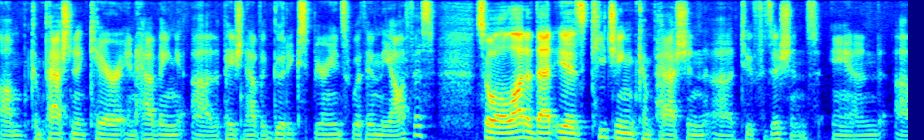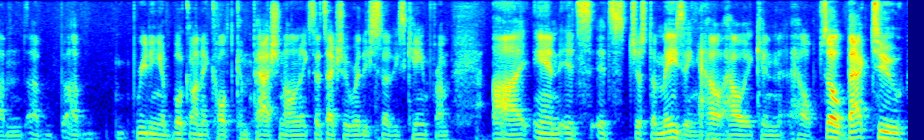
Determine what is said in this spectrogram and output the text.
Um, compassionate care and having uh, the patient have a good experience within the office. So a lot of that is teaching compassion uh, to physicians and um, reading a book on it called Compassionomics. That's actually where these studies came from, uh, and it's it's just amazing how how it can help. So back to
